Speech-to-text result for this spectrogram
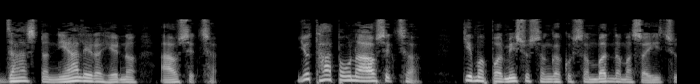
जाँच्न निहालेर हेर्न आवश्यक छ। यो थाहा पाउन आवश्यक छ के म परमेश्वरसँगको सम्बन्धमा सही छु?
